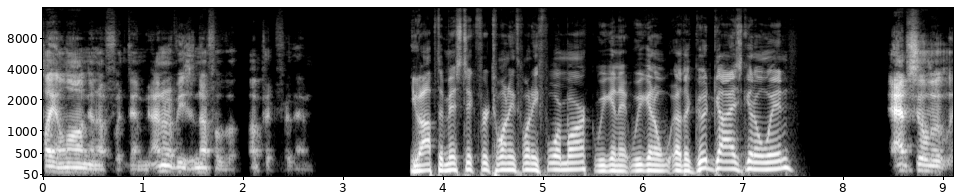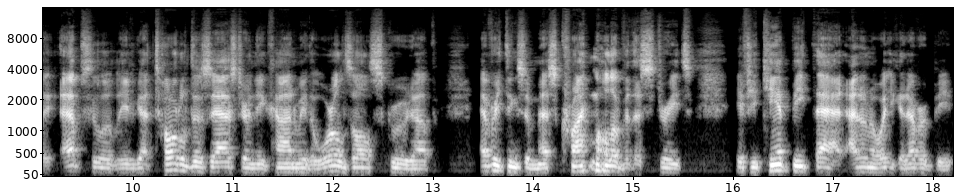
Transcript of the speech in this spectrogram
play along enough with them. I don't know if he's enough of a puppet for them. You optimistic for 2024, Mark? We gonna we gonna are the good guys gonna win? Absolutely, absolutely. You've got total disaster in the economy. The world's all screwed up. Everything's a mess. Crime all over the streets. If you can't beat that, I don't know what you could ever beat.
